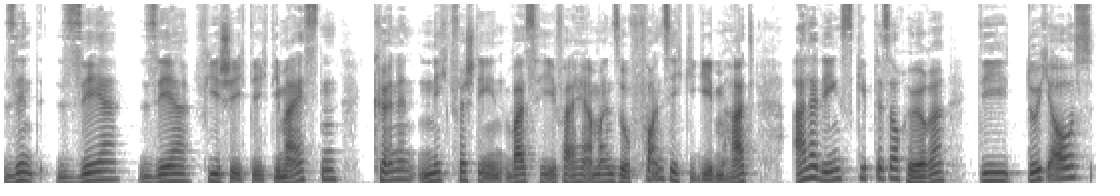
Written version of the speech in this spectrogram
sind sehr, sehr vielschichtig. Die meisten können nicht verstehen, was Eva Hermann so von sich gegeben hat, Allerdings gibt es auch Hörer, die durchaus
